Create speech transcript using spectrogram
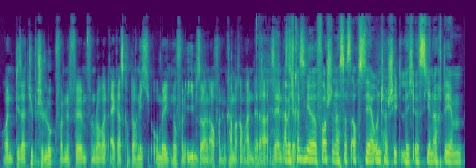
und dieser typische Look von den Filmen von Robert Eggers kommt auch nicht unbedingt nur von ihm, sondern auch von dem Kameramann, der da sehr investiert ist. Aber ich könnte mir vorstellen, dass das auch sehr unterschiedlich ist, je nachdem,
